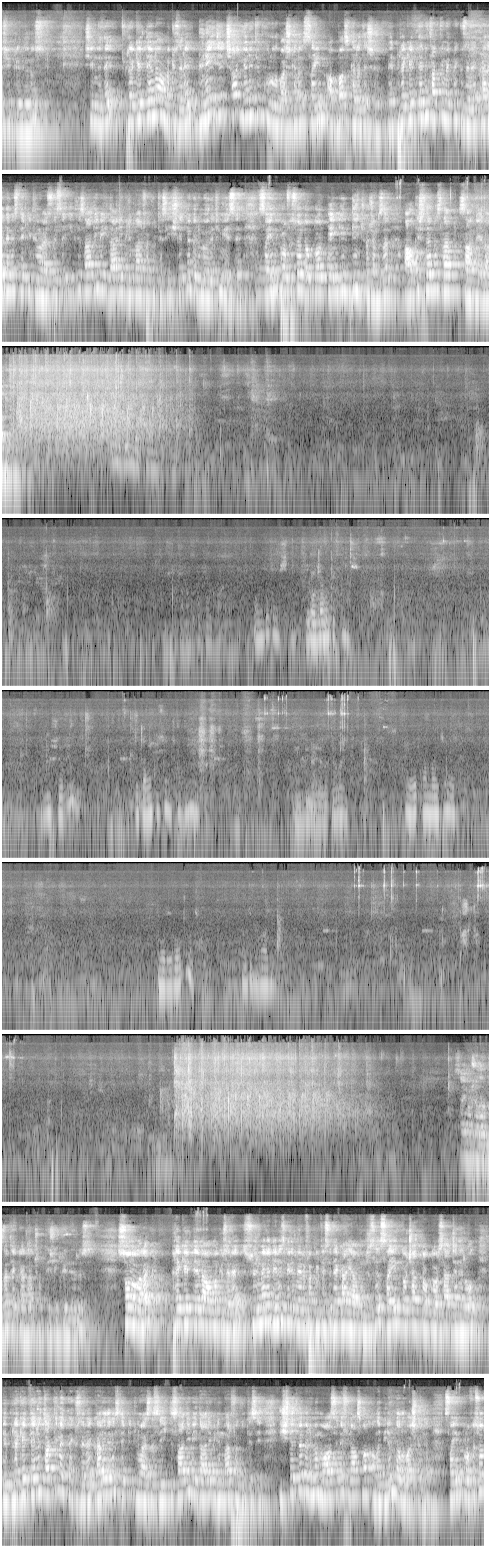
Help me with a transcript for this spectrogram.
teşekkür ediyoruz. Şimdi de plaketlerini almak üzere Güneyce Çay Yönetim Kurulu Başkanı Sayın Abbas Karataş'ı ve plaketlerini takdim etmek üzere Karadeniz Teknik Üniversitesi İktisadi ve İdari Bilimler Fakültesi İşletme Bölümü öğretim üyesi Sayın Profesör Doktor Engin Dinç hocamızı alkışlarınızla sahneye davet ediyoruz. İşte. Bir hocanın kızıymış. Hocanın kızıymış. Engin acaba var. Evet Almanca nerede? Oraya borcu mu acaba? Hadi bir hali. Pardon. Sayın hocalarımıza tekrardan çok teşekkür ediyoruz. Son olarak plaketlerini almak üzere Sürmene Deniz Bilimleri Fakültesi Dekan Yardımcısı Sayın Doçent Doktor Sercan Erol ve plaketlerini takdim etmek üzere Karadeniz Teknik Üniversitesi İktisadi ve İdari Bilimler Fakültesi İşletme Bölümü Muhasebe Finansman Anabilim Dalı Başkanı Sayın Profesör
